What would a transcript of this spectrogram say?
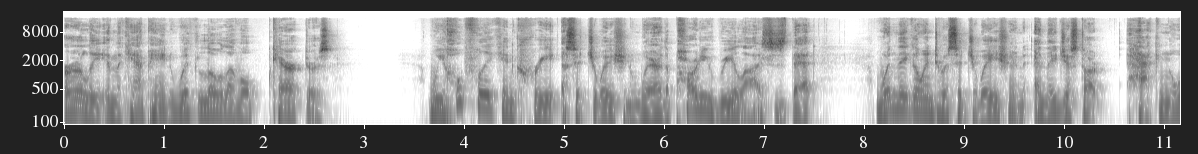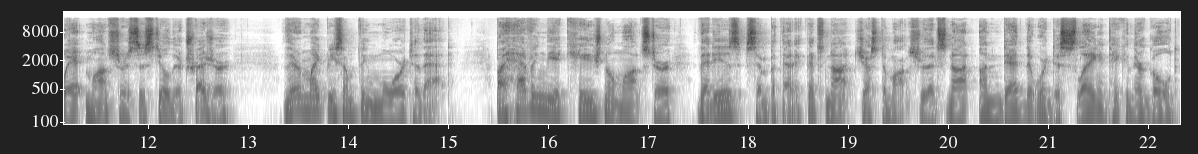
early in the campaign with low level characters, we hopefully can create a situation where the party realizes that when they go into a situation and they just start hacking away at monsters to steal their treasure, there might be something more to that. By having the occasional monster that is sympathetic, that's not just a monster, that's not undead that we're just slaying and taking their gold,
